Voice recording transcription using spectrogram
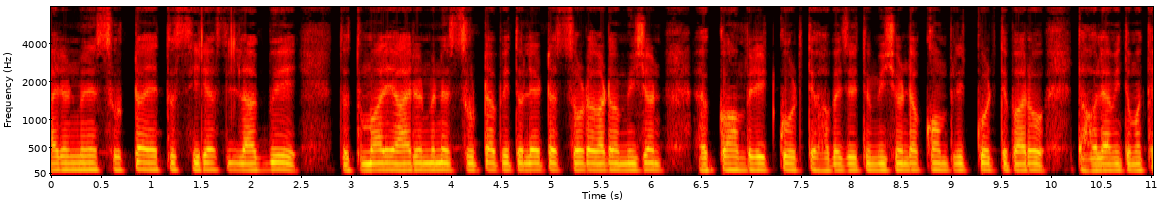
আয়রন ম্যানের স্যুটটা এত সিরিয়াসলি লাগবে? তো তোমার এই আয়রন ম্যানের স্যুটটা পেতে হলে একটা ছোটখাটো মিশন কমপ্লিট করতে হবে। যদি তুমি মিশনটা কমপ্লিট করতে পারো, তাহলে আমি তোমাকে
